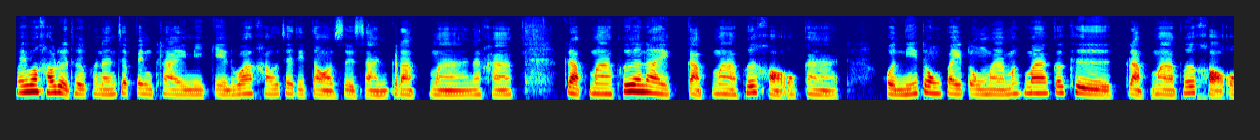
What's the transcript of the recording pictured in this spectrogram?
ไม่ว่าเขาหรือเธอคนนั้นจะเป็นใครมีเกณฑ์ว่าเขาจะติดต่อสื่อสารกลับมานะคะ กลับมาเพื่ออะไรกลับมาเพื่อขอโอกาสผลนี้ตรงไปตรงมามาก ๆก็คือ กลับมาเพื่อขอโอ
